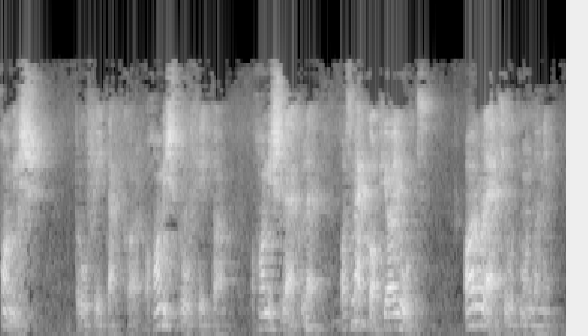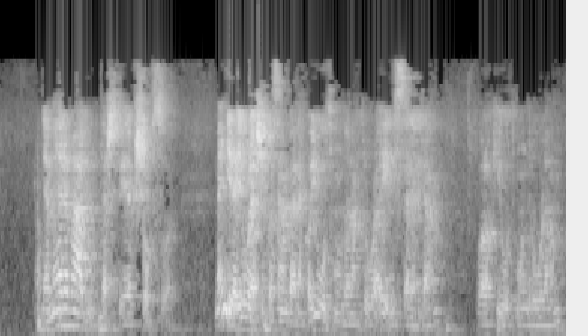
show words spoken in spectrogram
hamis profétákkal. A hamis proféta, a hamis lelkület, az megkapja a jót. Arról lehet jót mondani. De merre vágyunk testvérek sokszor? Mennyire jól esik az embernek, ha jót mondanak róla? Én is szeretem, valaki jót mond rólam.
